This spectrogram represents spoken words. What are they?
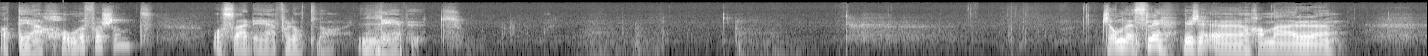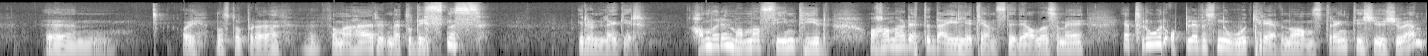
At det jeg holder for sant, også er det jeg får lov til å leve ut. John Wesley, eh, han er um, Oi, nå stopper det for meg her. Metodistenes grunnlegger. Han var en mann av sin tid, og han har dette deilige tjenesteidealet som jeg, jeg, tror oppleves noe krevende og anstrengt i 2021.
